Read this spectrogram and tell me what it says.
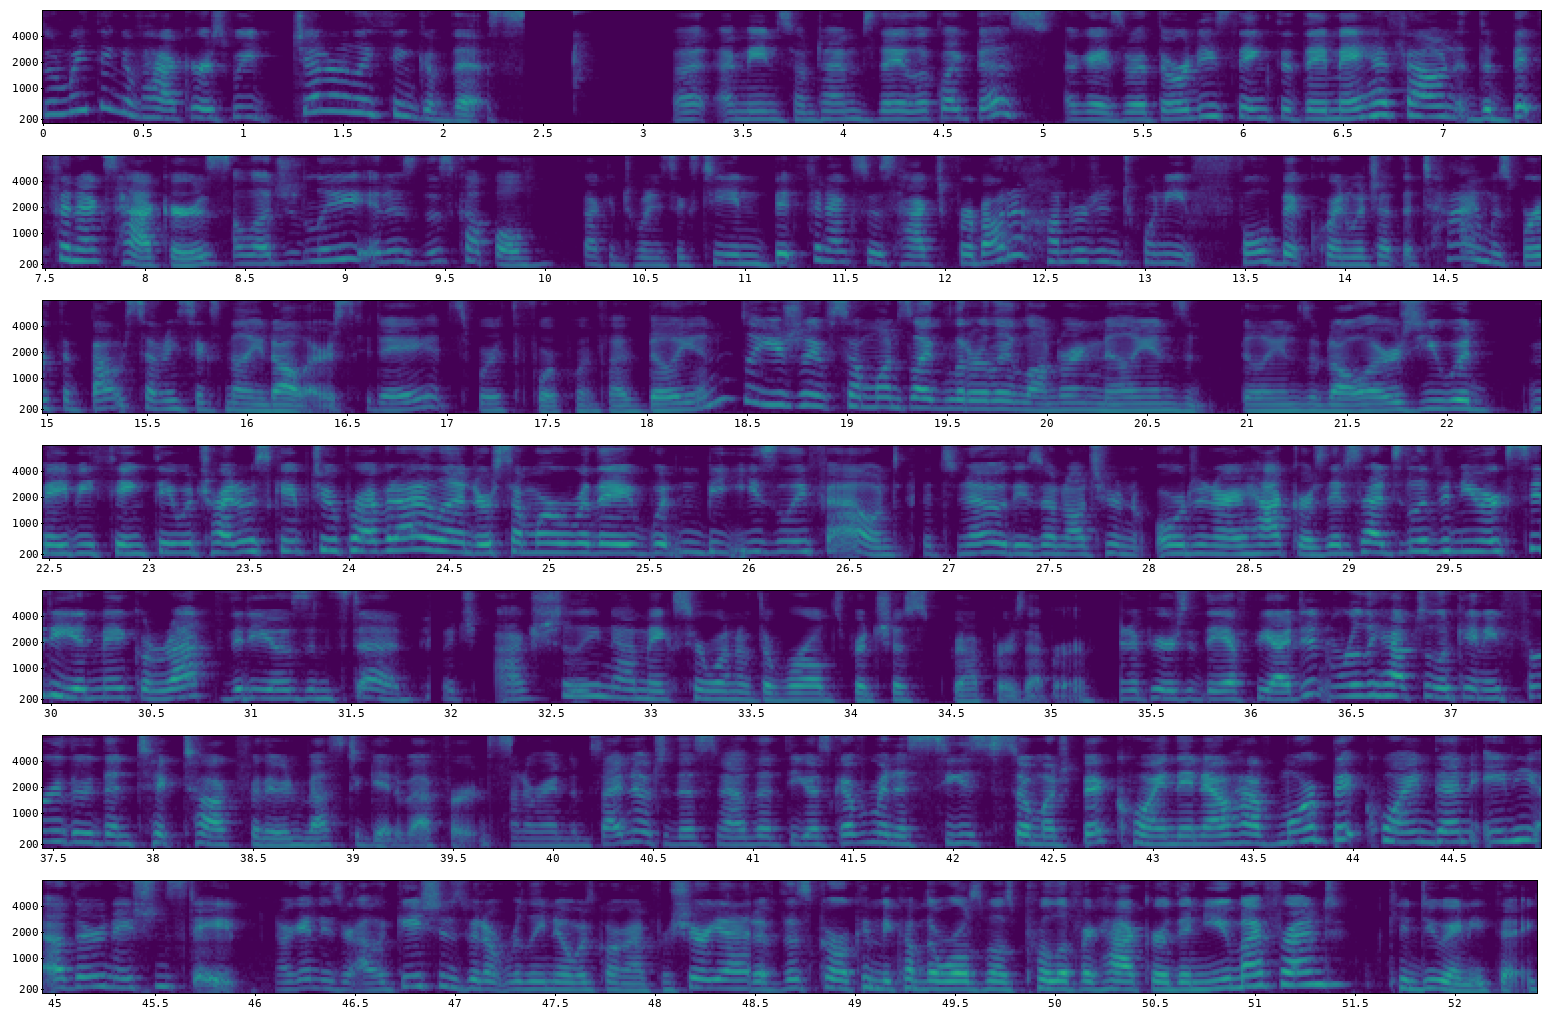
So when we think of hackers, we generally think of this. But I mean, sometimes they look like this. Okay, so authorities think that they may have found the Bitfinex hackers. Allegedly, it is this couple. Back in 2016, Bitfinex was hacked for about 120 full Bitcoin, which at the time was worth about $76 million. Today, it's worth 4.5 billion. So usually if someone's like literally laundering millions and billions of dollars, you would maybe think they would try to escape to a private island or somewhere where they wouldn't be easily found. But no, these are not your ordinary hackers. They decided to live in New York City and make rap videos instead, which actually now makes her one of the world's richest rappers ever. It appears that the FBI didn't really have to look any further than TikTok for their investigative efforts. On a random side note to this, now that the US government has seized so much Bitcoin, they now have more Bitcoin than any other nation state. Now again, these are allegations. We don't really know what's going on for sure yet. But if this girl can become the world's most prolific hacker, then you, my friend, can do anything.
